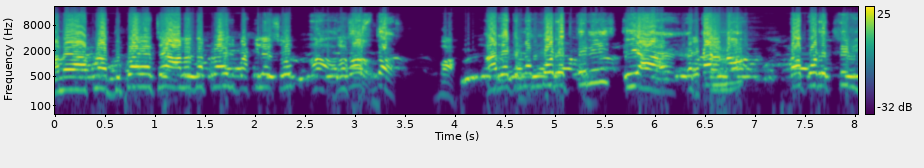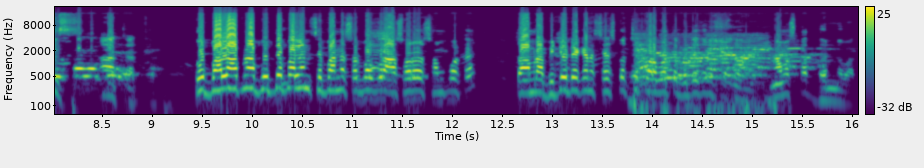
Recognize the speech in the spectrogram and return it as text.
মানে আপনার দুটাই আছে আলাদা প্রাইস বাকিলা সব? হ্যাঁ, দশ। বাহ। আর এক নম্বরে তিরিশ একান্ন তারপরে তিরিশ। আচ্ছা আচ্ছা। খুব ভালো আপনারা বুঝতে পারলেন সে বানেশ্বর বাবুর আসর সম্পর্কে। তো আমরা ভিডিওটা এখানে শেষ করছি পরবর্তী ভিডিও জন্য নমস্কার ধন্যবাদ।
